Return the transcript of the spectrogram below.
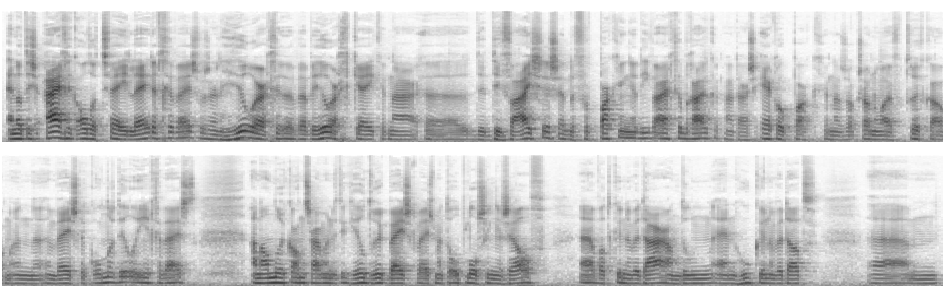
en dat is eigenlijk altijd tweeledig geweest. We, zijn heel erg, we hebben heel erg gekeken naar uh, de devices en de verpakkingen die wij gebruiken. Nou, daar is Aeropack, en daar zal ik zo nog wel even terugkomen, een, een wezenlijk onderdeel in geweest. Aan de andere kant zijn we natuurlijk heel druk bezig geweest met de oplossingen zelf. Wat kunnen we daaraan doen en hoe kunnen we dat... Um,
